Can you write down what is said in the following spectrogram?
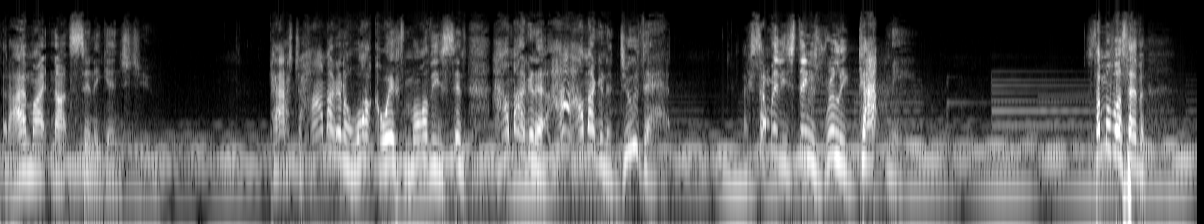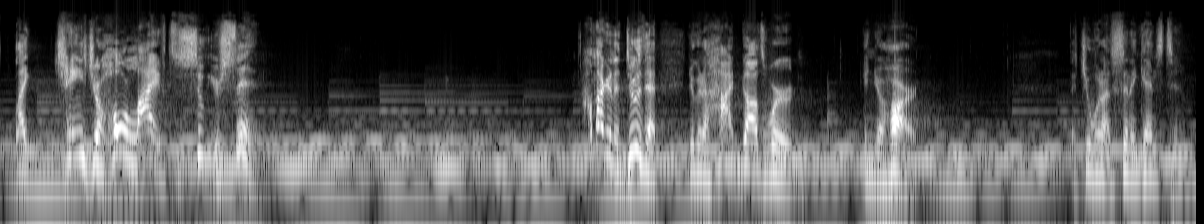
that I might not sin against you. Pastor, how am I going to walk away from all these sins? How am I going to how, how am I going to do that? Like some of these things really got me. Some of us have like changed your whole life to suit your sin. How am I going to do that? You're going to hide God's word in your heart that you will not sin against Him.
